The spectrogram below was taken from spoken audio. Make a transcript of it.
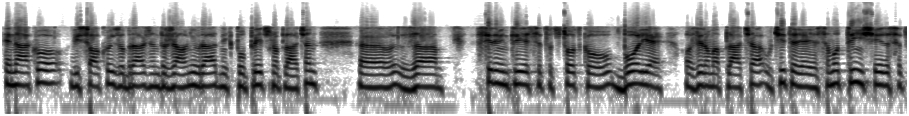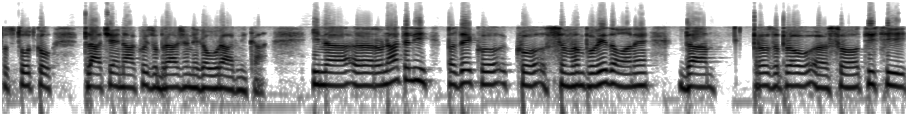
enako visoko izobražen državni uradnik povprečno plačan za 37 odstotkov bolje oziroma plača učitelja je samo 63 odstotkov plače enako izobraženega uradnika. In uh, ravnatelji, pa zdaj, ko, ko sem vam povedal, ne, da pravzaprav uh, so tisti,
